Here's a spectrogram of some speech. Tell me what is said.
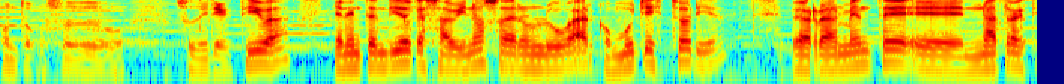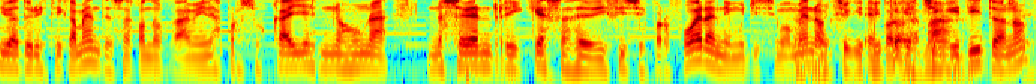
junto con su, su directiva y han entendido que Sabinosa era un lugar con mucha historia, pero realmente eh, no atractiva turísticamente. O sea, cuando caminas por sus calles no es una no se ven riquezas de edificios por fuera, ni muchísimo Es menos, muy chiquitito, eh, porque es además. chiquitito, ¿no? Sí.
